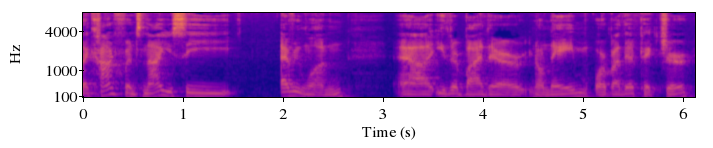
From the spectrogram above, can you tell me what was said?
a conference, now you see everyone uh, either by their you know name or by their picture.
